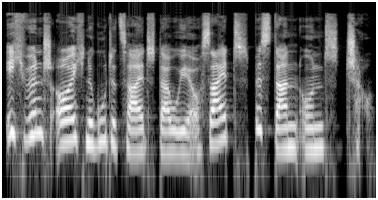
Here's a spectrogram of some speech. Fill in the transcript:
Ich wünsche euch eine gute Zeit, da wo ihr auch seid. Bis dann und ciao.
